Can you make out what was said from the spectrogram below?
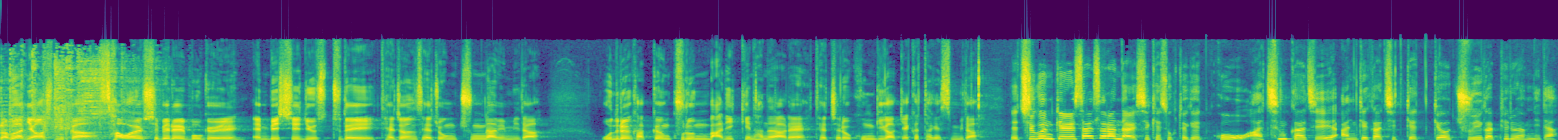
여러분 안녕하십니까? 4월 11일 목요일 MBC 뉴스투데이 대전 세종 충남입니다. 오늘은 가끔 구름 많이 낀 하늘 아래 대체로 공기가 깨끗하겠습니다. 네, 출근길 쌀쌀한 날씨 계속되겠고 아침까지 안개가 짙게 껴 주의가 필요합니다.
